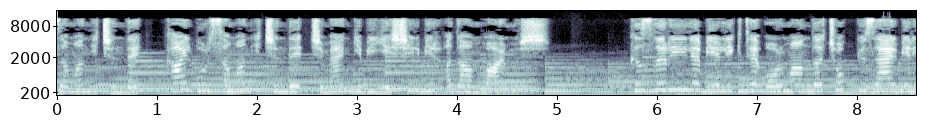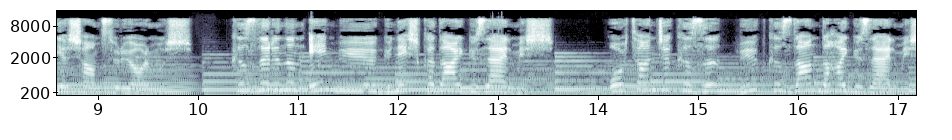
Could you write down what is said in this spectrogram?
zaman içinde, kalbur zaman içinde çimen gibi yeşil bir adam varmış. Kızlarıyla birlikte ormanda çok güzel bir yaşam sürüyormuş. Kızlarının en büyüğü güneş kadar güzelmiş. Ortanca kızı büyük kızdan daha güzelmiş.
